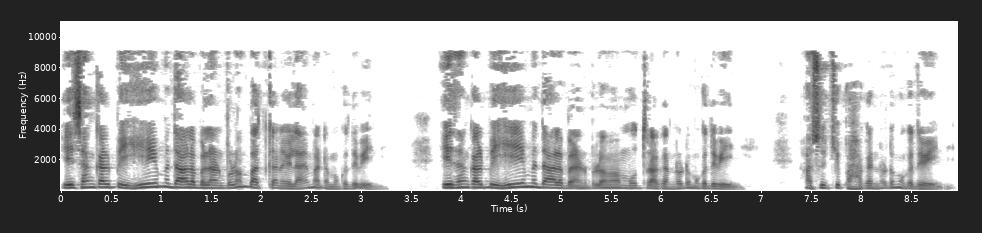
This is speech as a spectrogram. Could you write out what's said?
ඒ සංකල්පේ හේම දාලා බලන්න පුළුවන් බත් කන වෙලාවේ මට මොකද වෙන්නේ. ඒ සංකල්පේ හේම දාලා බලන්න පුළුවන් මම මුත්‍රා කරනකොට මොකද වෙන්නේ. අසුචි පහ කරනකොට මොකද වෙන්නේ.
